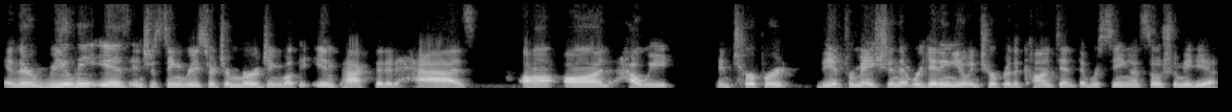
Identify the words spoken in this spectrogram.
and there really is interesting research emerging about the impact that it has uh, on how we interpret the information that we're getting. You know, interpret the content that we're seeing on social media,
